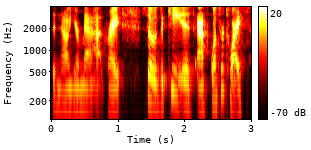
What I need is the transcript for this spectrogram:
that now you're mad, right? So the key is ask once or twice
